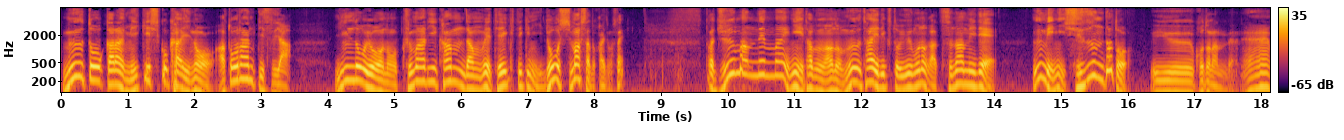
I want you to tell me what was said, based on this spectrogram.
ムー島からメキシコ海のアトランティスや、インド洋のクマリカンダムへ定期的に移動しましたと書いてますね。だから10万年前に多分あのムー大陸というものが津波で海に沈んだということなんだよね。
